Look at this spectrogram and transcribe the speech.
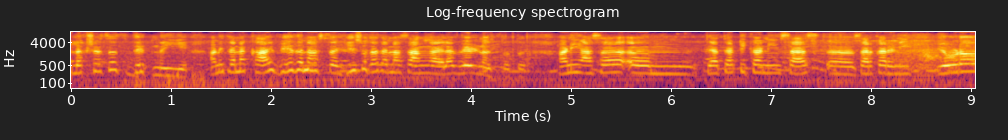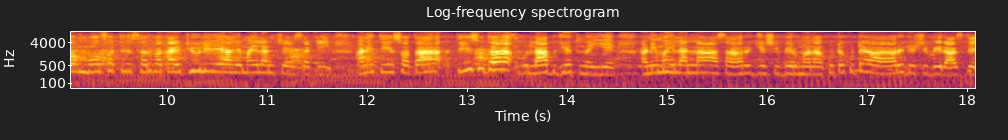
लक्षच देत नाही आहे आणि त्यांना काय वेदना असतं ही सुद्धा त्यांना सांगायला वेळ नसतो. आणि असं त्या त्या ठिकाणी सास सरकारने एवढं मोफत सर्व काही ठेवलेले आहे महिलांच्यासाठी आणि ती स्वतः ती सुद्धा लाभ घेत नाही आहे आणि महिलांना असं आरोग्य शिबिर म्हणा कुठे कुठे आरोग्य शिबिर असते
